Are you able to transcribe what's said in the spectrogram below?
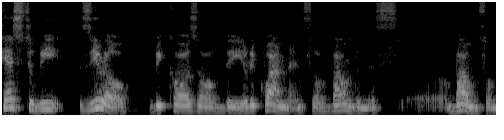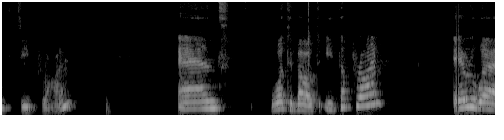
has to be zero because of the requirements of boundedness uh, bounds on t prime. And what about eta prime? Everywhere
